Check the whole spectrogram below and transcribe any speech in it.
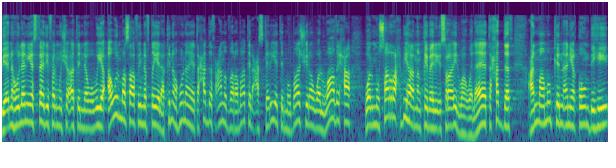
بأنه لن يستهدف المنشآت النووية أو المصافي النفطية لكنه هنا يتحدث عن الضربات العسكرية المباشرة والواضحة والمصرح بها من قبل إسرائيل وهو لا يتحدث عن ما ممكن أن يقوم به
